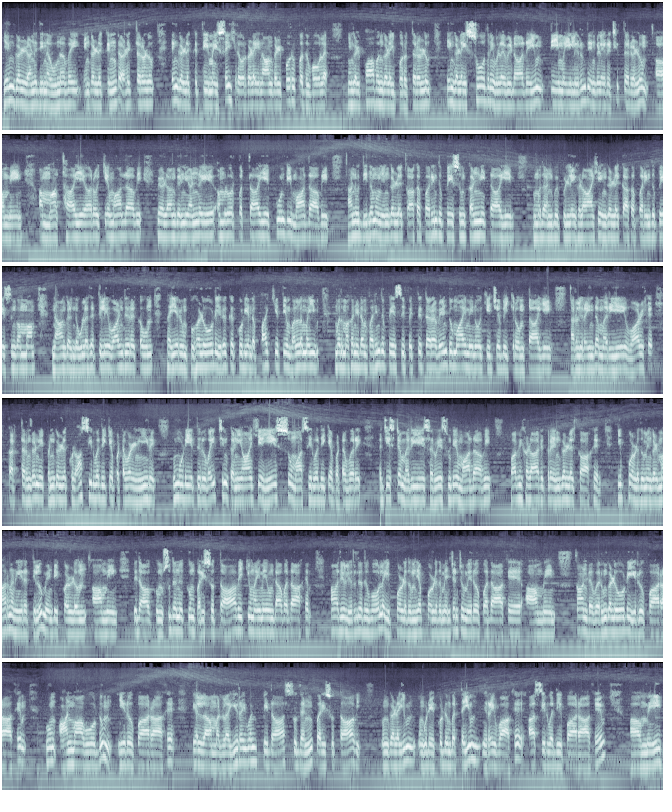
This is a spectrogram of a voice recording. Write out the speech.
எங்கள் அனுதின உணவை எங்களுக்கு இன்று அளித்தருளும். எங்களுக்கு தீமை செய்கிறவர்களை நாங்கள் பொறுப்பது போல எங்கள் பாவங்களை பொறுத்தருளும். எங்களை சோதனை விளைவிடாதையும் தீமையில் இருந்து எங்களை ரசித்தருளும் ஆமீன். அம்மா தாயே ஆரோக்கிய மாதாவே வேளாங்கண்ணி அன்னையே அமலோற்ப தாயே பூண்டி மாதாவே அனுதினமும் எங்களுக்காக பரிந்து பேசும் கண்ணி தாயே உமது அன்பு பிள்ளைகளாகி எங்களுக்காக பரிந்து பேசுங்கம்மா. நாங்கள் இந்த உலகத்திலே வாழ்ந்திருக்கவும் பெயரும் புகழோடு இருக்கக்கூடிய அந்த பாக்கியத்தையும் வல்லமையும் உமது மகனிடம் பரிந்து பேசி பெற்றுத்தர வேண்டுமாய்மை நோக்கி ஜெபிக்கிறோம் தாயே. அருள் இறைந்த மரியே வாழ்க. கர்த்தருடன் பெண்களுக்குள் ஆசீர்வதிக்கப்பட்டவள் நீரை. உம்முடைய திரு வயிற்றின் கனியாகிய இயேசும் ஆசீர்வதிக்கப்பட்டவரை. அஜிஷ்ட மரியே சர்வேசுடைய மாதாவி. பாவிகளா இருக்கிற எங்களுக்காக இப்பொழுதும் எங்கள் மரண நேரத்திலும் வேண்டிக் கொள்ளும். ஆமீன். பிதாவுக்கும் சுதனுக்கும் பரிசுத்த ஆவிக்கும் மைமை உண்டாவதாக. ஆதியில் இருந்தது போல இப்பொழுதும் எப்பொழுதும் என்றென்றும் இருப்பதாக. ஆமீன். ஆண்டவர் உங்களோடு இருப்பாராக. உம் ஆன்மாவோடும் இருப்பாராக. எல்லாம் அல்ல இறைவன் பிதா சுதன் பரிசுத்தாவி உங்களையும் உங்களுடைய குடும்பத்தையும் நிறைவாக ஆசீர்வதிப்பாராக. ஆமீன்.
